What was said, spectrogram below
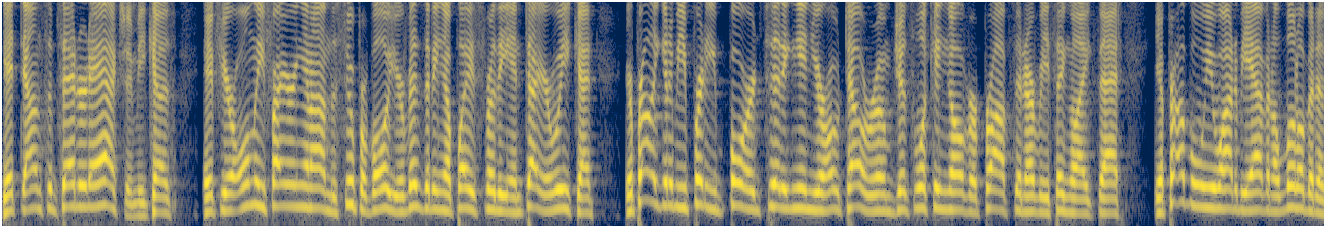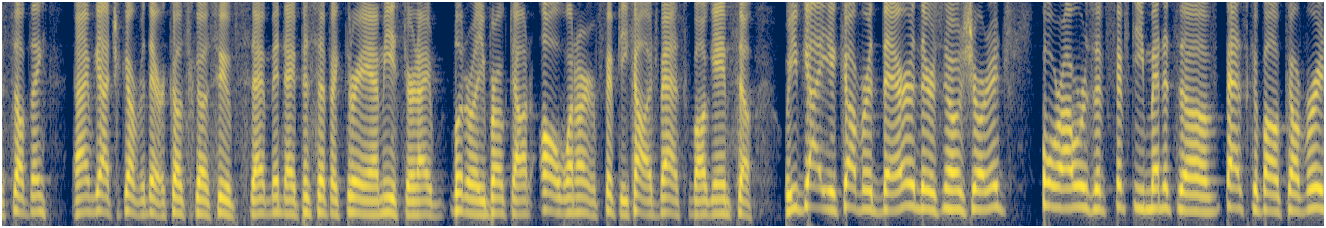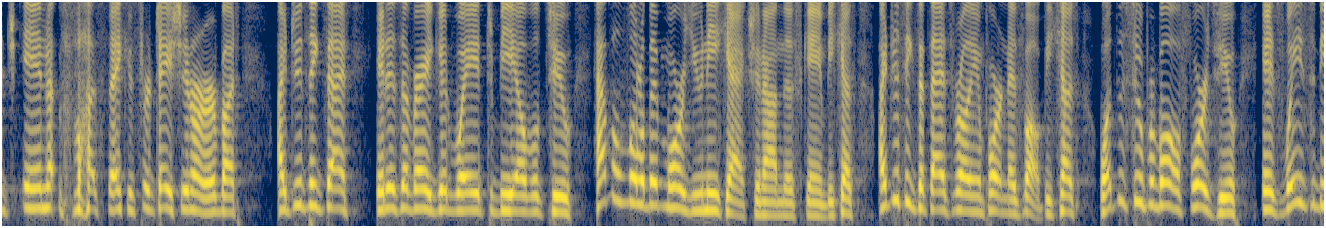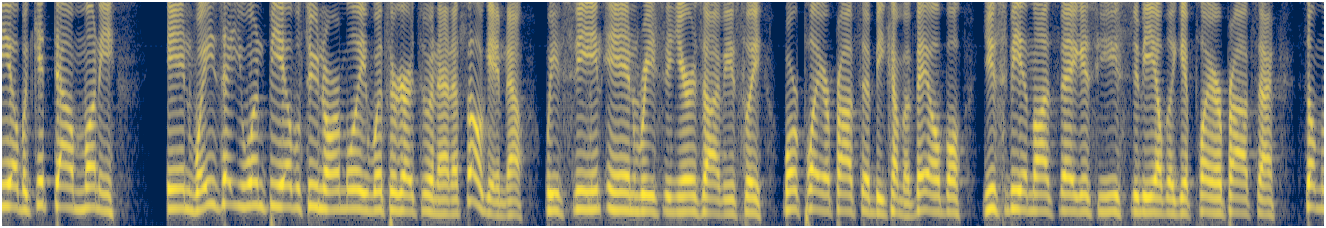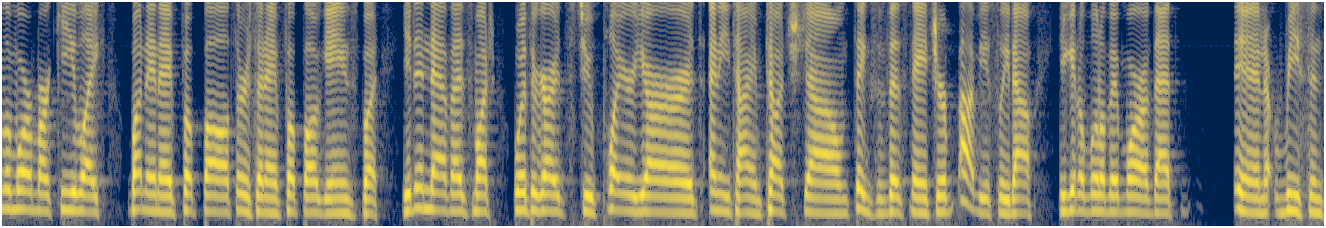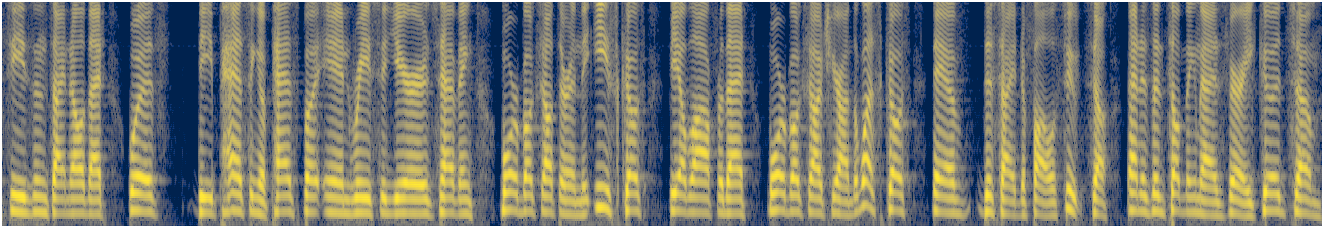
get down some Saturday action because if you're only firing in on the Super Bowl, you're visiting a place for the entire weekend you're probably going to be pretty bored sitting in your hotel room just looking over props and everything like that. You probably want to be having a little bit of something. I've got you covered there. Coast to Coast Hoops at midnight Pacific, 3 a.m. Eastern. I literally broke down all 150 college basketball games. So we've got you covered there. There's no shortage. Four hours and 50 minutes of basketball coverage in Las Vegas rotation order. But I do think that it is a very good way to be able to have a little bit more unique action on this game because I do think that that's really important as well. Because what the Super Bowl affords you is ways to be able to get down money in ways that you wouldn't be able to normally with regard to an NFL game. Now, we've seen in recent years, obviously, more player props have become available. Used to be in Las Vegas, you used to be able to get player props on some of the more marquee, like Monday Night Football, Thursday Night Football games, but you didn't have as much with regards to player yards, anytime touchdown, things of this nature. Obviously, now you get a little bit more of that in recent seasons. I know that with the passing of PASPA in recent years, having more books out there in the East Coast, be able to offer that, more books out here on the West Coast, they have decided to follow suit. So that has been something that is very good. So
